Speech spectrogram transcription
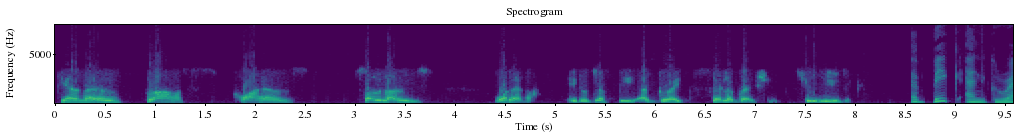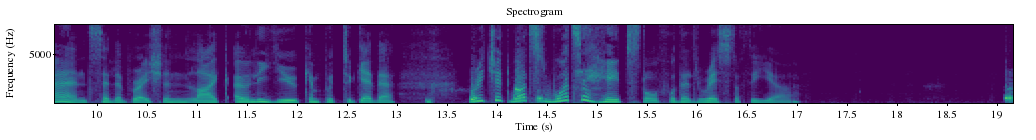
piano, brass, choirs, solos, whatever. It'll just be a great celebration through music. A big and grand celebration like only you can put together. Richard, what's what's ahead still for the rest of the year? Uh,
